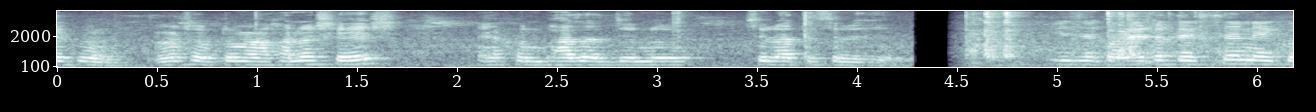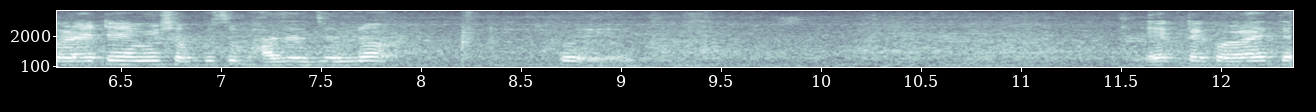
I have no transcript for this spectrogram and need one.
দেখুন, আমার সবটা মাখানো শেষ। এখন ভাজার জন্য চুলাতে চলে যাব। এই যে কড়াইটা দেখছেন, এই কড়াইটাই আমি সব কিছু ভাজার জন্য। একটা কড়াইতে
